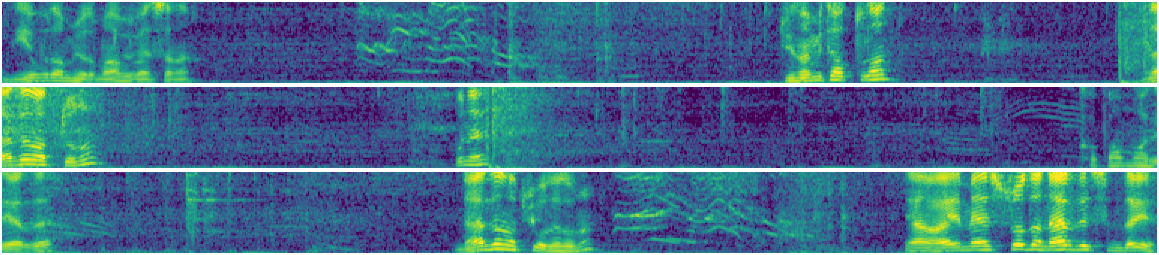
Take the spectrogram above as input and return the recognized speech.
Niye vuramıyorum abi ben sana? Dinamit attı lan. Nereden attı onu? Bu ne? Kapan var yerde. Nereden atıyorlar onu? Ya IMSO da neredesin dayı?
